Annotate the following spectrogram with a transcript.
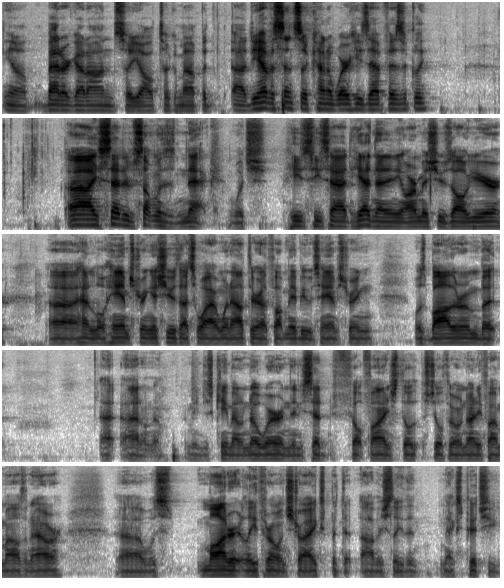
you know batter got on, so y'all took him out. But uh, do you have a sense of kind of where he's at physically? Uh, he said it was something with his neck, which he's he's had. He hasn't had any arm issues all year. Uh, had a little hamstring issues. That's why I went out there. I thought maybe it was hamstring was bothering him, but I, I don't know. I mean, just came out of nowhere, and then he said felt fine. Still still throwing 95 miles an hour. Uh, was moderately throwing strikes, but the, obviously the next pitch he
